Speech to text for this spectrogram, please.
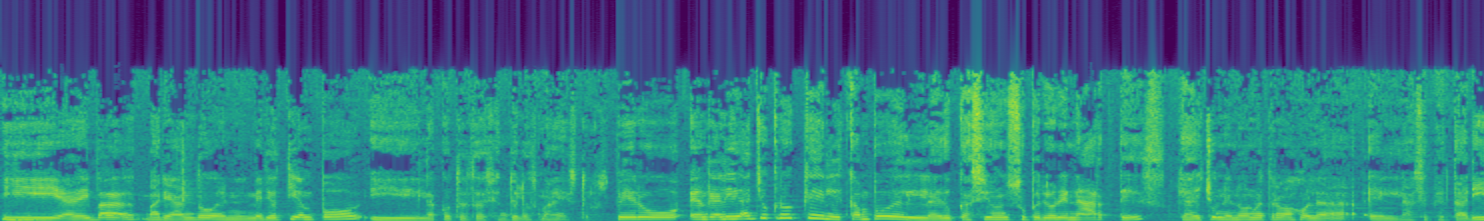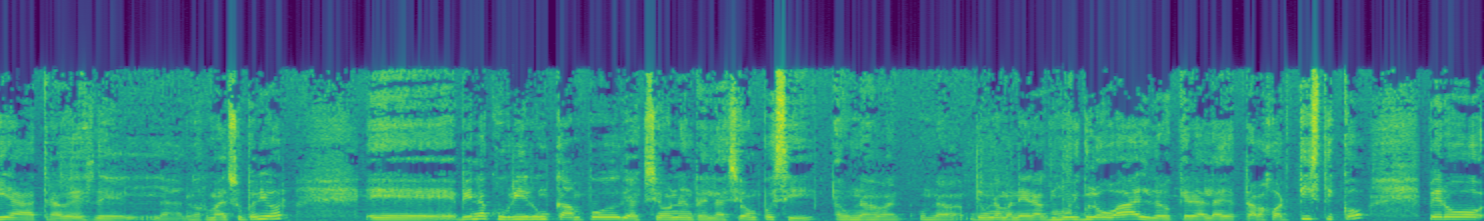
y ahí va variando en el medio tiempo y la contratación de los maestros. Pero en realidad yo creo que en el campo de la educación superior en artes, que ha hecho un enorme trabajo la, en la Secretaría a través de la normal superior, eh, viene a cubrir un campo de acción en relación, pues sí, a una, una, de una manera muy global de lo que era el trabajo artístico, pero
